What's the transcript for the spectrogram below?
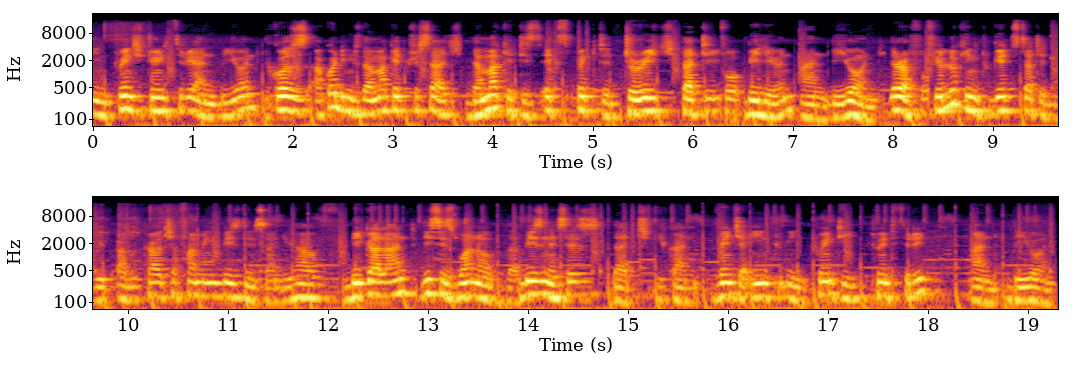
in 2023 and beyond because according to the market research, the market is expected to reach 34 billion and beyond. Therefore, if you're looking to get started with agriculture farming business and you have bigger land, this is one of the businesses that you can venture into in 2023 and beyond.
